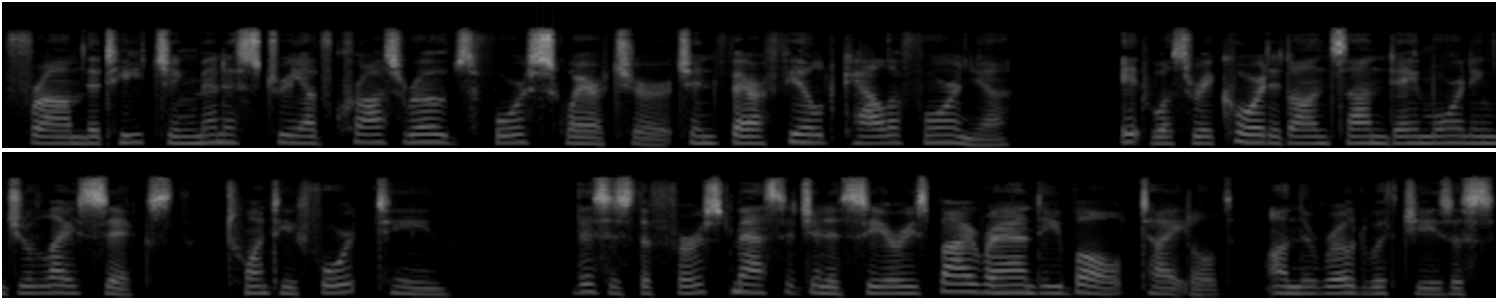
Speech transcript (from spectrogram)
from the teaching ministry of Crossroads Foursquare Church in Fairfield, California. It was recorded on Sunday morning, July 6th. 2014. This is the first message in a series by Randy Boldt titled On the Road with Jesus.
